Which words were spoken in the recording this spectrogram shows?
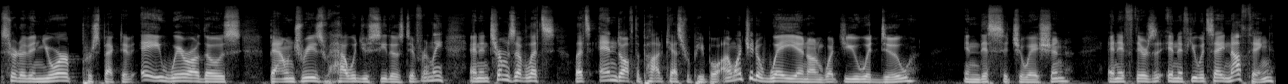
sort of in your perspective, a where are those boundaries? How would you see those differently? And in terms of let's let's end off the podcast for people. I want you to weigh in on what you would do in this situation. And if there's and if you would say nothing,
